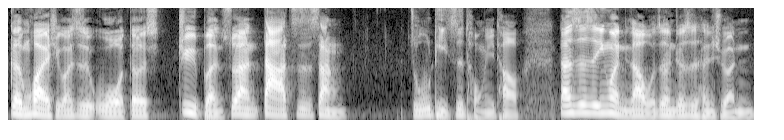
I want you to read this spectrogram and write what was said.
更坏的习惯是，我的剧本虽然大致上主体是同一套，但是是因为你知道，我这人就是很喜欢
